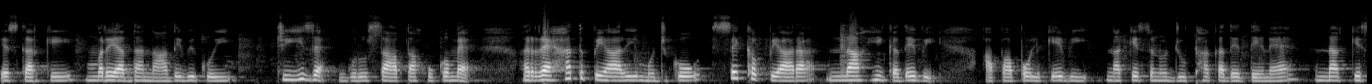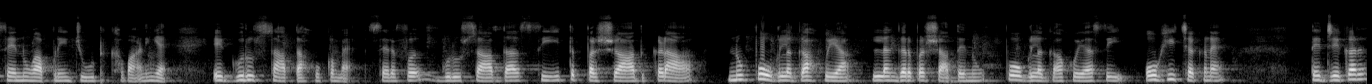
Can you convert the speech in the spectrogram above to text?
ਇਸ ਕਰਕੇ ਮਰਿਆਦਾ ਨਾਂ ਦੀ ਵੀ ਕੋਈ ਚੀਜ਼ ਹੈ, ਗੁਰੂ ਸਾਹਿਬ ਦਾ ਹੁਕਮ ਹੈ, ਰਹਿਤ ਪਿਆਰੀ ਮੁਝ ਕੋ ਸਿੱਖ ਪਿਆਰਾ ਨਾ ਹੀ ਕਦੇ ਵੀ, ਆਪਾਂ ਭੁੱਲ ਕੇ ਵੀ ਨਾ ਕਿਸੇ ਨੂੰ ਝੂਠਾ ਕਦੇ ਦੇਣਾ ਹੈ, ਨਾ ਕਿਸੇ ਨੂੰ ਆਪਣੀ ਝੂਠ ਖਵਾਣੀ ਹੈ, ਇਹ ਗੁਰੂ ਸਾਹਿਬ ਦਾ ਹੁਕਮ ਹੈ, ਸਿਰਫ ਗੁਰੂ ਸਾਹਿਬ ਦਾ ਸੀਤ ਪ੍ਰਸ਼ਾਦ ਕੜਾ ਨੂੰ ਭੋਗ ਲੱਗਾ ਹੋਇਆ, ਲੰਗਰ ਪ੍ਰਸ਼ਾਦੇ ਨੂੰ ਭੋਗ ਲੱਗਾ ਹੋਇਆ ਸੀ, ਉਹੀ ਛਕਣਾ ਹੈ, ਤੇ ਜੇਕਰ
